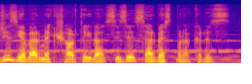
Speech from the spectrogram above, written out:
cizye vermek şartıyla sizi serbest bırakırız.''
